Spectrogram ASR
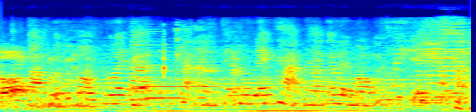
ทองบางบัวทองด้วยนะค่ะเอ่อแกตัวเล็กค่ะนะคะก็เลยมองไม่ค่อยเห็น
